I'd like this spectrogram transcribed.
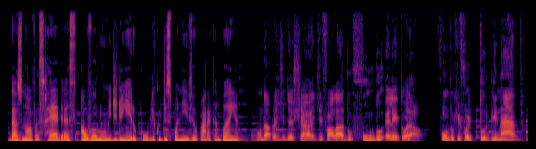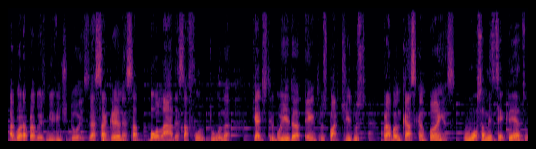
Das novas regras ao volume de dinheiro público disponível para a campanha. Não dá para a gente deixar de falar do fundo eleitoral. Fundo que foi turbinado agora para 2022. Essa grana, essa bolada, essa fortuna que é distribuída entre os partidos para bancar as campanhas. O orçamento secreto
